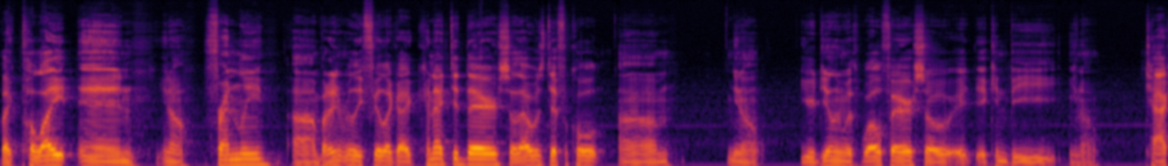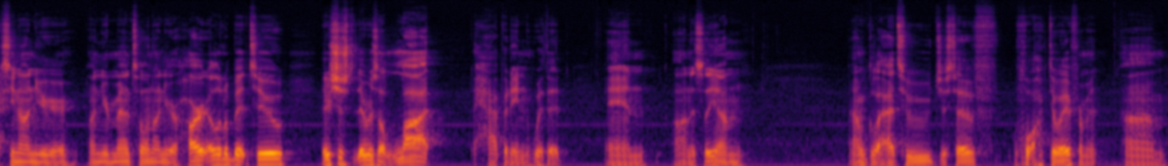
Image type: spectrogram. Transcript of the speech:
like polite and you know friendly, um, but I didn't really feel like I connected there, so that was difficult. Um, you know, you're dealing with welfare, so it, it can be you know taxing on your on your mental and on your heart a little bit too. There's just there was a lot happening with it, and honestly, I'm I'm glad to just have walked away from it. Um,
